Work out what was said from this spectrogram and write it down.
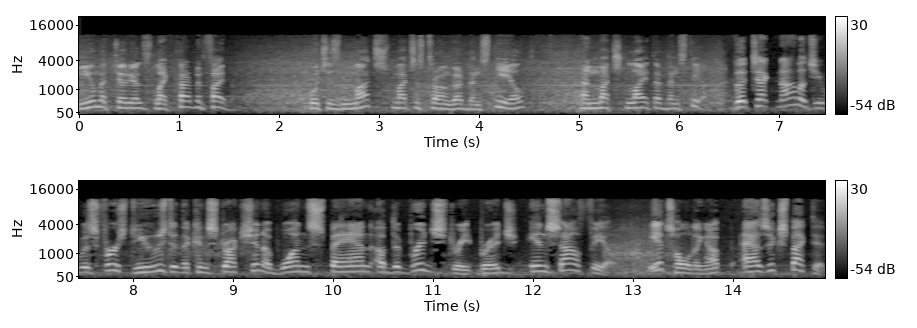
new materials like carbon fiber, which is much, much stronger than steel and much lighter than steel. The technology was first used in the construction of one span of the Bridge Street Bridge in Southfield. It's holding up as expected.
